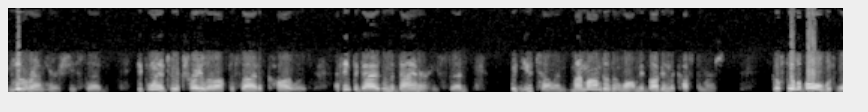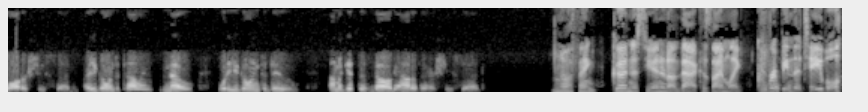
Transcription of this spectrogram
You live around here, she said. He pointed to a trailer off the side of Carla's. I think the guy's in the diner, he said. But you tell him. My mom doesn't want me bugging the customers. Go fill a bowl with water, she said. Are you going to tell him? No. What are you going to do? I'm going to get this dog out of there, she said. Oh, thank goodness you ended on that because I'm like gripping the table.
